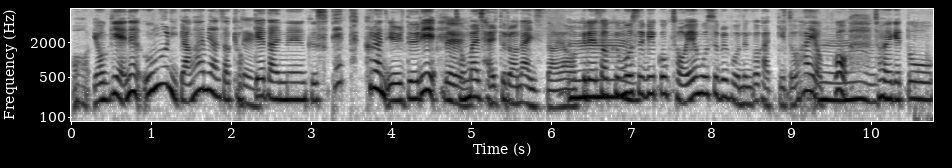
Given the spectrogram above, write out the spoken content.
어, 여기에는 웅을 입양하면서 겪게 되는 그 스펙타클한 일들이 네. 정말 잘 드러나 있어요. 음. 그래서 그 모습이 꼭 저의 모습을 보는 것 같기도 하였고 음. 저에게 또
